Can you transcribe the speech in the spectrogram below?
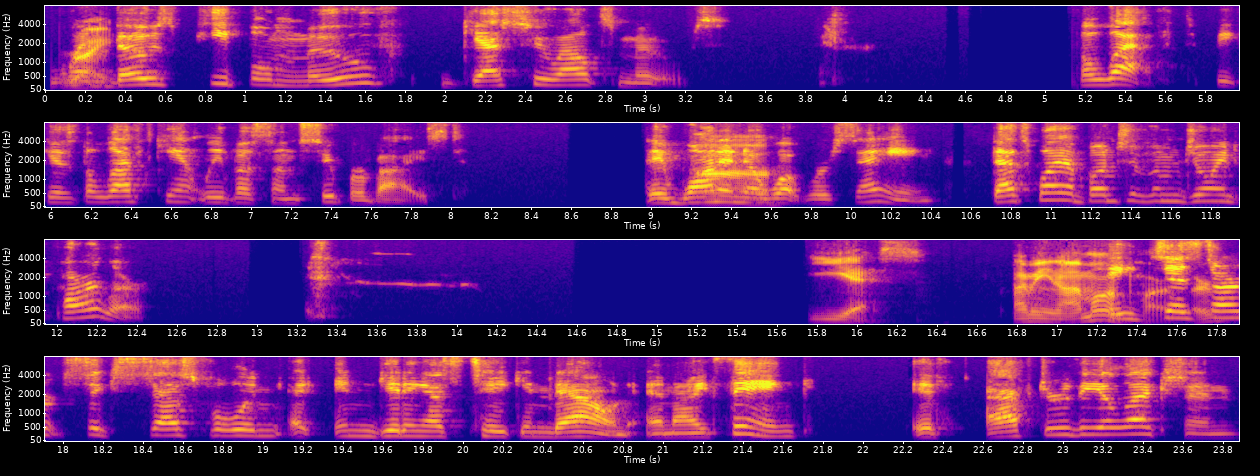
When Right. those people move, guess who else moves? The left, because the left can't leave us unsupervised. They want to know Uh. what we're saying. That's why a bunch of them joined Parler. Yes. I mean, I'm on they Parler. just aren't successful in in getting us taken down. And I think if after the election,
